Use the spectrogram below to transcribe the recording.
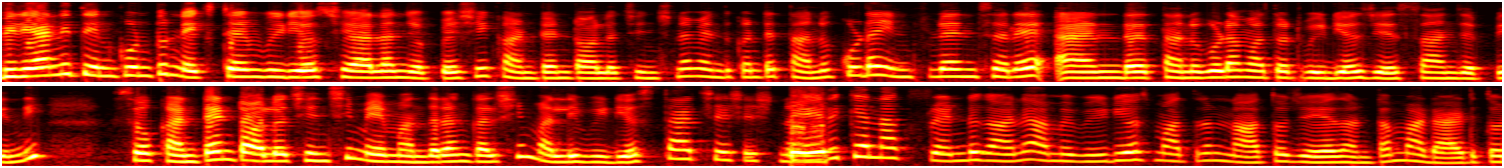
బిర్యానీ తినుకుంటూ నెక్స్ట్ టైం వీడియోస్ చేయాలని చెప్పేసి కంటెంట్ ఆలోచించినాం. ఎందుకంటే తను కూడా ఇన్ఫ్లుయెన్సరే అండ్ తను కూడా మాతో వీడియోస్ చేస్తా అని చెప్పింది. సో కంటెంట్ ఆలోచించి మేమందరం కలిసి మళ్ళీ వీడియోస్ స్టార్ట్ చేసేసినాం. పేరుకే నాకు ఫ్రెండ్ గానీ ఆమె వీడియోస్ మాత్రం నాతో చేయదంట మా డాడీతో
